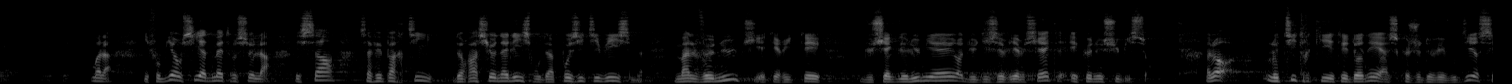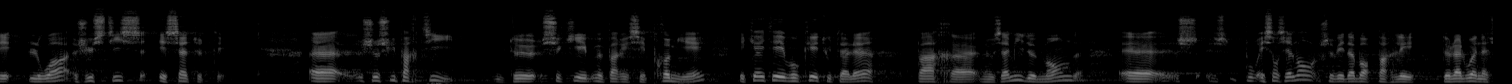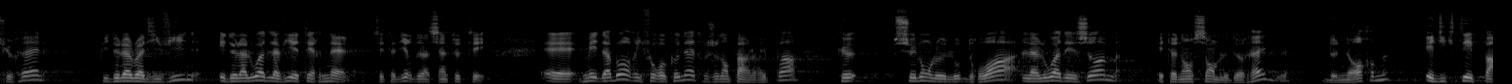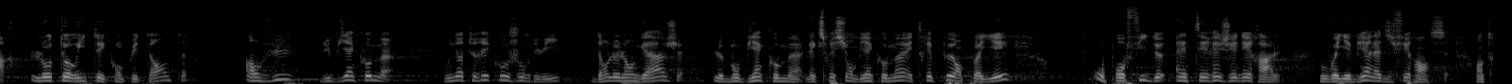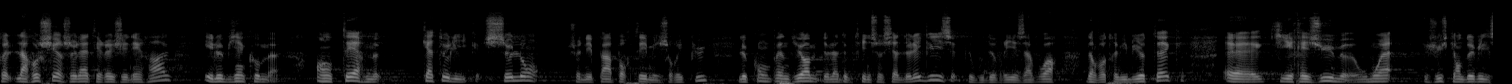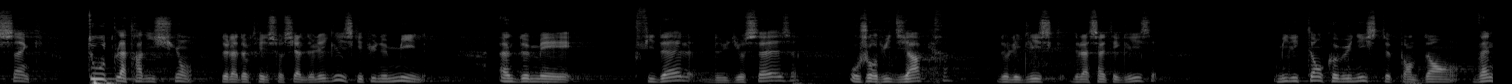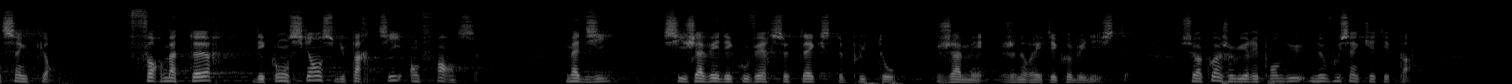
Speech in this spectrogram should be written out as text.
voilà, il faut bien aussi admettre cela. Et ça, ça fait partie d'un rationalisme ou d'un positivisme malvenu qui est hérité du siècle des Lumières, du XIXe siècle, et que nous subissons. Alors, le titre qui était donné à ce que je devais vous dire, c'est Loi, justice et sainteté. Euh, je suis parti de ce qui me paraissait premier et qui a été évoqué tout à l'heure par euh, nos amis de Monde. Euh, pour, essentiellement, je vais d'abord parler de la loi naturelle puis de la loi divine et de la loi de la vie éternelle, c'est-à-dire de la sainteté. mais d'abord, il faut reconnaître, je n'en parlerai pas, que selon le droit, la loi des hommes est un ensemble de règles, de normes, édictées par l'autorité compétente en vue du bien commun. Vous noterez qu'aujourd'hui, dans le langage, le mot bien commun, l'expression bien commun est très peu employée au profit de intérêt général vous voyez bien la différence entre la recherche de l'intérêt général et le bien commun. En termes catholiques, selon, je n'ai pas apporté, mais j'aurais pu, le compendium de la doctrine sociale de l'Église, que vous devriez avoir dans votre bibliothèque, euh, qui résume au moins jusqu'en 2005 toute la tradition de la doctrine sociale de l'Église, qui est une mine. Un de mes fidèles du diocèse, aujourd'hui diacre de la Sainte Église, militant communiste pendant 25 ans, formateur des consciences du parti en France, m'a dit Si j'avais découvert ce texte plus tôt, jamais je n'aurais été communiste. Ce à quoi je lui ai répondu Ne vous inquiétez pas.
